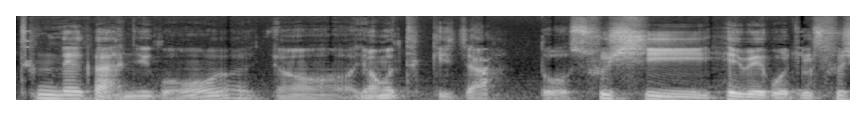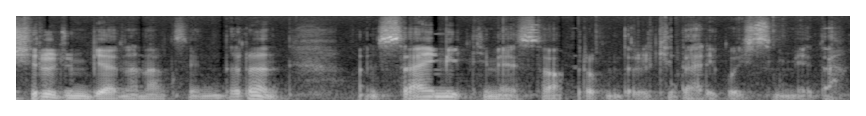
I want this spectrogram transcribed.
특례가 아니고 어, 영어 특기자 또 수시 해외 고졸 수시를 준비하는 학생들은 사이미 팀에서 여러분들을 기다리고 있습니다.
